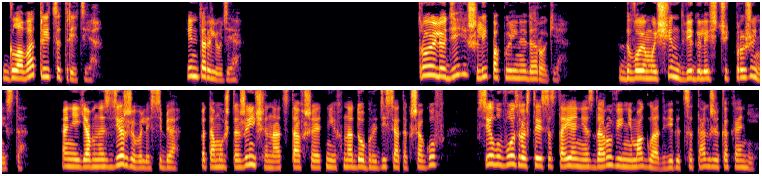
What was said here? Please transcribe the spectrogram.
Глава 33. Интерлюдия. Трое людей шли по пыльной дороге. Двое мужчин двигались чуть пружинисто. Они явно сдерживали себя, потому что женщина, отставшая от них на добрый десяток шагов, в силу возраста и состояния здоровья не могла двигаться так же, как они.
